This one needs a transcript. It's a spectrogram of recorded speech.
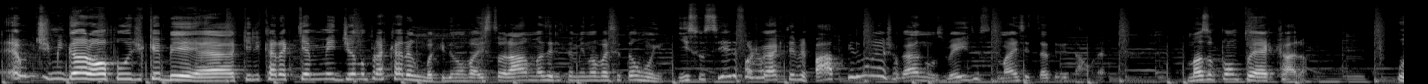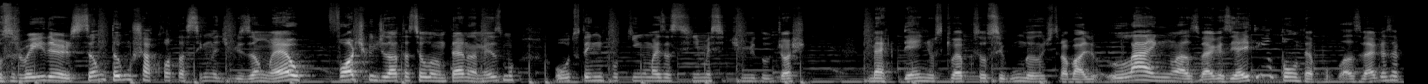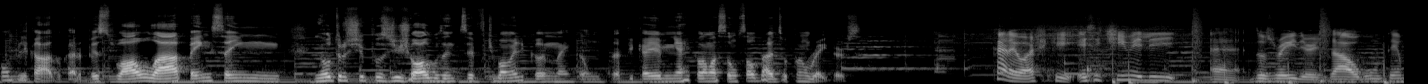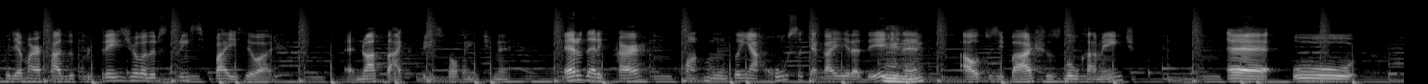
é o time Garópolo de QB. É aquele cara que é mediano pra caramba, que ele não vai estourar, mas ele também não vai ser tão ruim. Isso se ele for jogar que teve papo, que ele não ia jogar nos Raiders mais, etc e tal, né? Mas o ponto é, cara, os Raiders são tão chacota assim na divisão? É o forte candidato a ser o lanterna mesmo? Ou tu tem um pouquinho mais acima esse time do Josh McDaniels, que vai pro seu segundo ano de trabalho lá em Las Vegas? E aí tem um ponto, é, pô, Las Vegas é complicado, cara. O pessoal lá pensa em, em outros tipos de jogos antes de ser futebol americano, né? Então fica aí a minha reclamação, saudades do Oakland Raiders. Cara, eu acho que esse time, ele, é, dos Raiders, há algum tempo, ele é marcado por três jogadores principais, eu acho. É, no ataque, principalmente, né? Era o Derek Carr, com a montanha russa que é a carreira dele, Uhum. né? Altos e baixos, loucamente. É, o,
